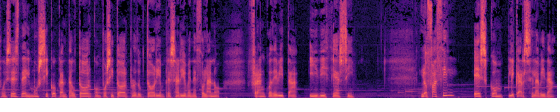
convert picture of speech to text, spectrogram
pues es del músico, cantautor, compositor, productor y empresario venezolano Franco de Vita y dice así: Lo fácil es complicarse la vida,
